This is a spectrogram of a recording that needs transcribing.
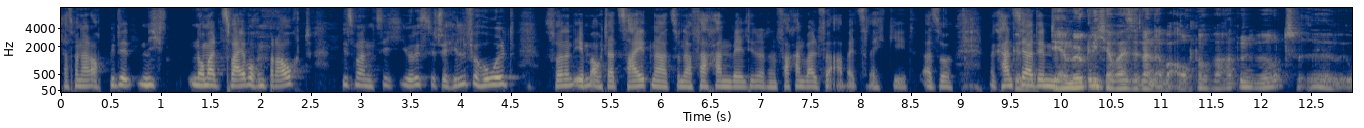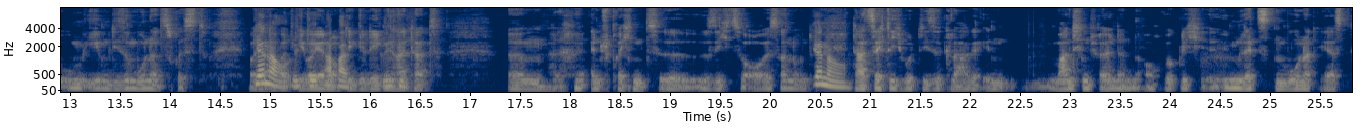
dass man dann auch bitte nicht nochmal zwei Wochen braucht, bis man sich juristische Hilfe holt, sondern eben auch da zeitnah zu einer Fachanwältin oder einem Fachanwalt für Arbeitsrecht geht. Also man kann es genau, ja dem der möglicherweise dann aber auch noch warten wird, äh, um eben diese Monatsfrist, weil genau, der Arbeitgeber ja noch die Gelegenheit richtig. hat, ähm, entsprechend äh, sich zu äußern. Und genau. tatsächlich wird diese Klage in manchen Fällen dann auch wirklich im letzten Monat erst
